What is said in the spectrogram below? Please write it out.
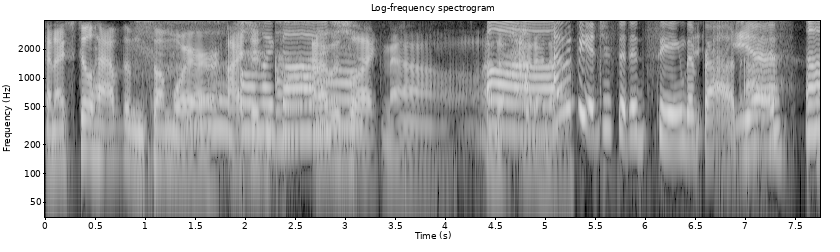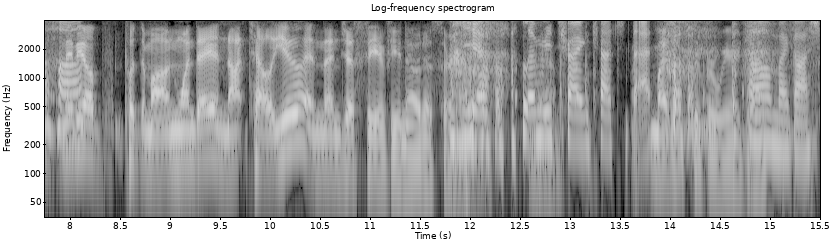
and I still have them somewhere. I Oh didn't. I was like, no. I don't, I don't know. I would be interested in seeing the brown yeah. eyes. Uh-huh. Maybe I'll put them on one day and not tell you, and then just see if you notice or not. Yeah, let me try and catch that. Might look super weird. Yeah. Oh my gosh.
